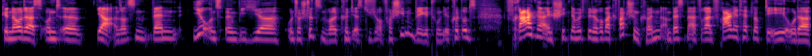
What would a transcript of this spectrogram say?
Genau das. Und äh, ja, ansonsten, wenn ihr uns irgendwie hier unterstützen wollt, könnt ihr es natürlich auf verschiedenen Wege tun. Ihr könnt uns Fragen einschicken, damit wir darüber quatschen können. Am besten einfach an fragen.headlock.de oder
